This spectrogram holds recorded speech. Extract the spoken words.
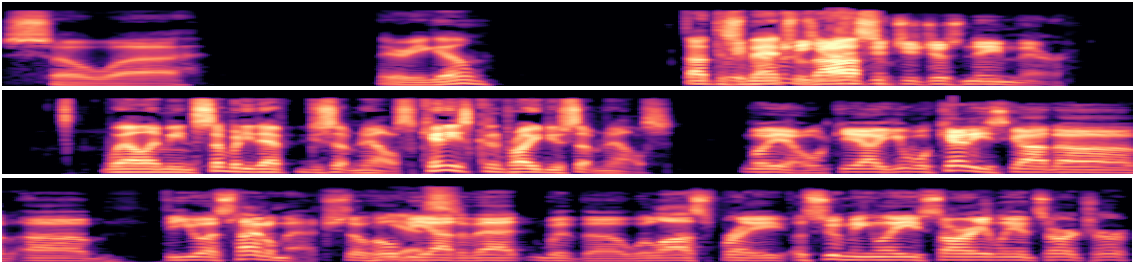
So uh, there you go. Thought this Wait, match how many was guys awesome. Did you just name there? Well, I mean, somebody'd have to do something else. Kenny's going to probably do something else. Well, yeah, well, yeah. Well, Kenny's got uh, uh, the U.S. title match, so he'll be out of that with uh, Will Ospreay. Assumingly, sorry, Lance Archer.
